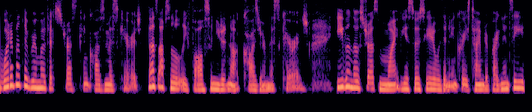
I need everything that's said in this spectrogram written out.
What about the rumor that stress can cause miscarriage? That's absolutely false, and you did not cause your miscarriage. Even though stress might be associated with an increased time to pregnancy,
